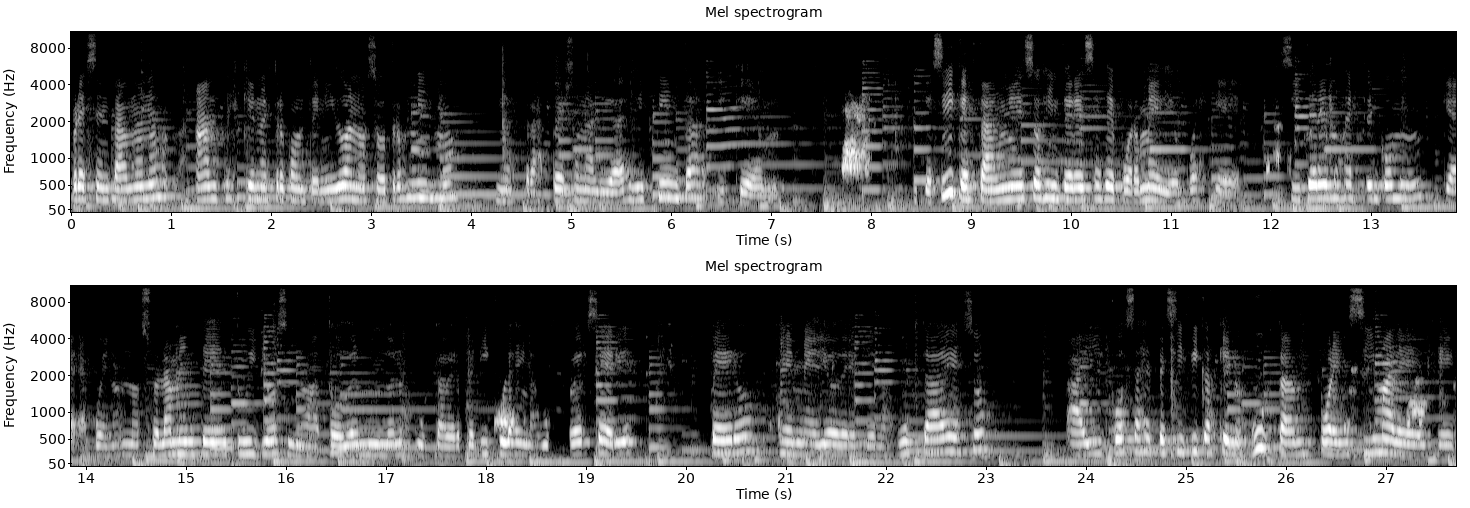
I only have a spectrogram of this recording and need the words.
presentándonos antes que nuestro contenido a nosotros mismos, nuestras personalidades distintas y que, y que sí, que están esos intereses de por medio, pues que sí tenemos esto en común, que bueno, no solamente tú y yo, sino a todo el mundo nos gusta ver películas y nos gusta ver series, pero en medio de que nos gusta eso, hay cosas específicas que nos gustan por encima de,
